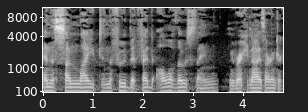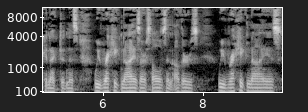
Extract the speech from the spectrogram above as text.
and the sunlight and the food that fed all of those things. We recognize our interconnectedness. We recognize ourselves and others we recognize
